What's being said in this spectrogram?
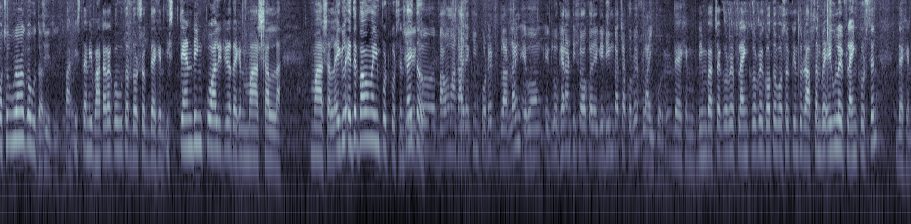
বছর উড়ানো কবুতর? জি, জি, জি। পাকিস্তানি ভাটারা কবুতর দর্শক দেখেন স্ট্যান্ডিং কোয়ালিটিটা দেখেন মাশাল্লাহ মাশাল্লাহ এগুলো এদের বাবা মা ইম্পোর্ট করছেন তাই তো? বাবা মা ডাইরেক্ট ইম্পোর্টেড ব্লাড লাইন এবং এগুলো গ্যারান্টি সহকারে এগুলি ডিম বাচ্চা করবে ফ্লাইং করবে। দেখেন ডিম বাচ্চা করবে ফ্লাইং করবে। গত বছর কিন্তু রাফসান ভাই এগুলোই ফ্লাইং করছেন। দেখেন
